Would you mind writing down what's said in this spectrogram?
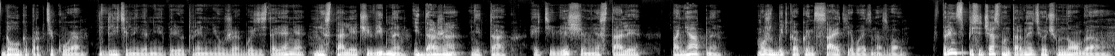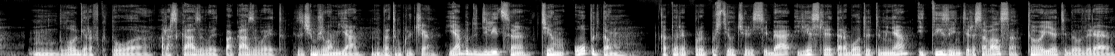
долго практикуя, длительный, вернее, период времени уже гвоздистояния, мне стали очевидны. И даже не так. Эти вещи мне стали понятны. Может быть, как инсайт я бы это назвал. В принципе, сейчас в интернете очень много блогеров, кто рассказывает, показывает. Зачем же вам я в этом ключе? Я буду делиться тем опытом, который пропустил через себя. Если это работает у меня, и ты заинтересовался, то я тебя уверяю,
